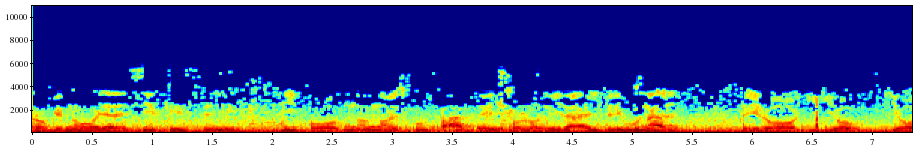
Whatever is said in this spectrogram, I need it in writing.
claro que no voy a decir que este tipo no, es culpable, eso lo dirá el tribunal, pero yo, yo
